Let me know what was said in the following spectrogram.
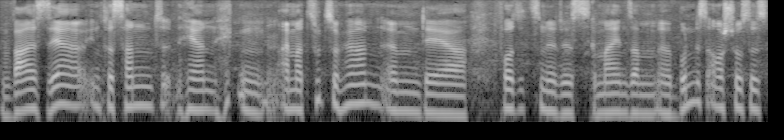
war es sehr interessant, Herrn Hecken einmal zuzuhören, ähm, der Vorsitzende des gemeinsamen äh, Bundesausschusses.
